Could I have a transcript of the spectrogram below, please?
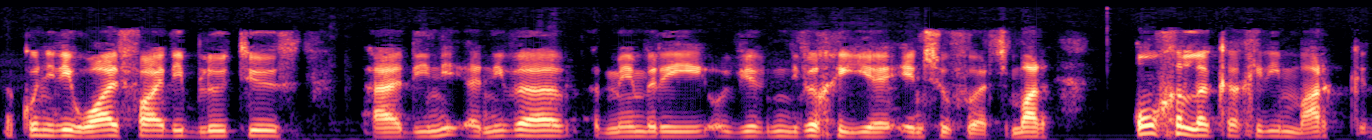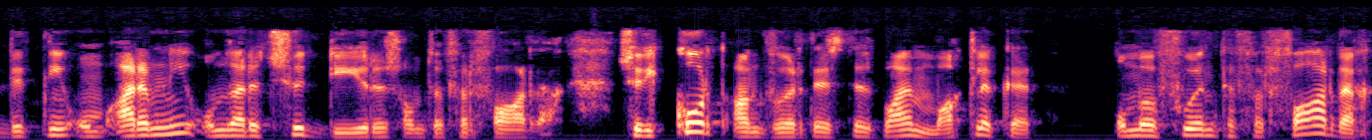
Dan kon jy die Wi-Fi, die Bluetooth, uh, die 'n nuwe memory, weer nuwe geheue ensovoorts, maar Ongelukkig het die mark dit nie omarm nie omdat dit so duur is om te vervaardig. So die kort antwoord is dis baie makliker om 'n foon te vervaardig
